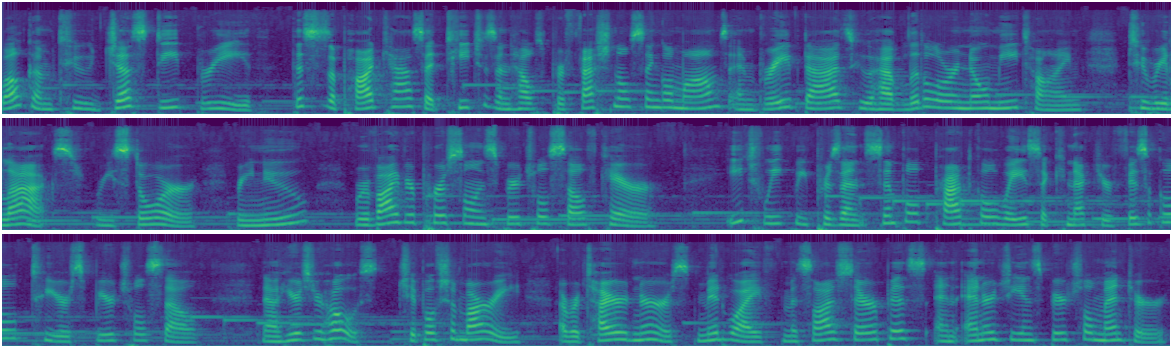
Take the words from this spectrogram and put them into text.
Welcome to Just Deep Breathe. This is a podcast that teaches and helps professional single moms and brave dads who have little or no me time to relax, restore, renew, revive your personal and spiritual self care. Each week, we present simple, practical ways to connect your physical to your spiritual self. Now, here's your host, Chipo Shambari, a retired nurse, midwife, massage therapist, and energy and spiritual mentor.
